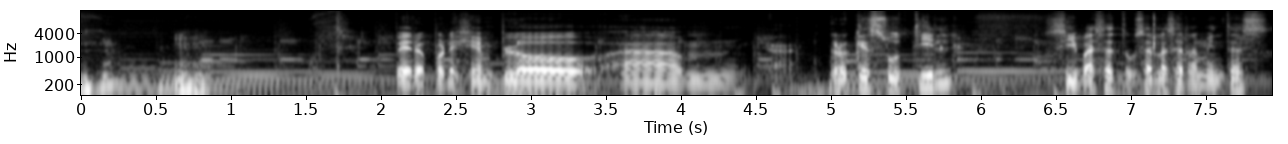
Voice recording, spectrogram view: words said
Uh -huh. Uh -huh. Pero por ejemplo creo que es útil si vas a usar las herramientas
